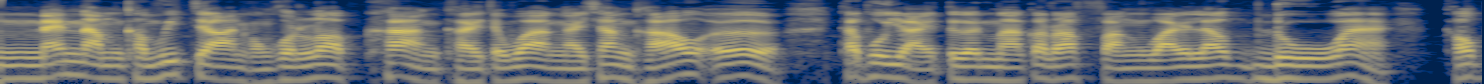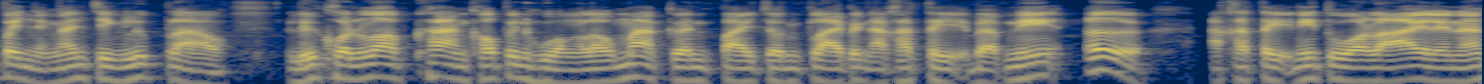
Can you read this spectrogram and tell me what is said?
ำแนะนำคำวิจารณ์ของคนรอบข้างใครจะว่าไงช่างเขาเออ ถ้าผู้ใหญ่เตือนมาก็รับฟังไว้แล้วดูว่าเขาเป็นอย่างนั้นจริงหรือเปล่า หรือคนรอบข้างเขาเป็นห่วงเรามากเกินไปจนกลายเป็นอคติแบบนี้ เออ อคตินี่ตัวร้ายเลยนะ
